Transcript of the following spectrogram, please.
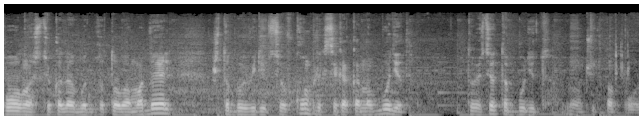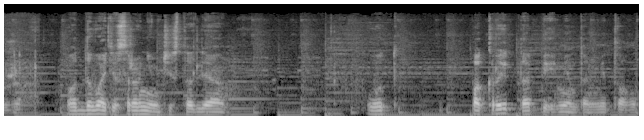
полностью, когда будет готова модель, чтобы увидеть все в комплексе, как оно будет. То есть это будет ну, чуть попозже. Вот давайте сравним чисто для... Вот покрыт пигментом металл.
